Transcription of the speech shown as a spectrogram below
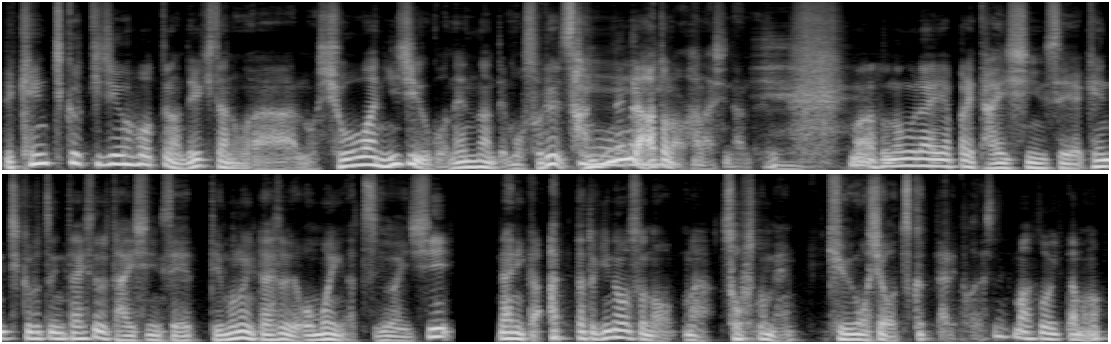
で、建築基準法っていうのはできたのが、あの昭和25年なんで、もうそれより3年ぐらい後の話なんですね。まあそのぐらいやっぱり耐震性、建築物に対する耐震性っていうものに対する思いが強いし、何かあった時のその、まあソフト面、救護所を作ったりとかですね。まあそういったもの、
